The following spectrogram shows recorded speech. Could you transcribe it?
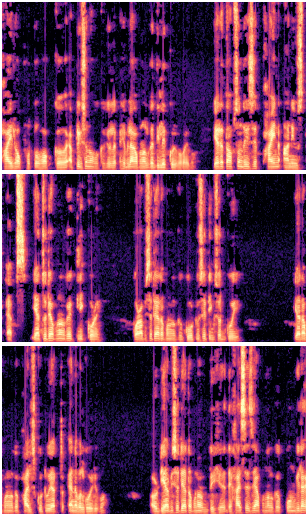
ফাইল হওক ফটো হওক এপ্লিকেশ্যন হওক সেইবিলাক আপোনালোকে ডিলিট কৰিব পাৰিব। ইয়াত এটা অপশ্যন দেখিছে ফাইন আনইউজড এপছ ইয়াত যদি আপোনালোকে ক্লিক কৰে কৰাৰ পিছতে ইয়াত আপোনালোকে গ' টু ছেটিংছত গৈ ইয়াত আপোনালোকে ফাইলছ গোটো ইয়াত এনেবল কৰি দিব। আৰু দিয়াৰ পিছত ইয়াত আপোনালোক দেখি দেখাইছে যে আপোনালোকে কোনবিলাক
